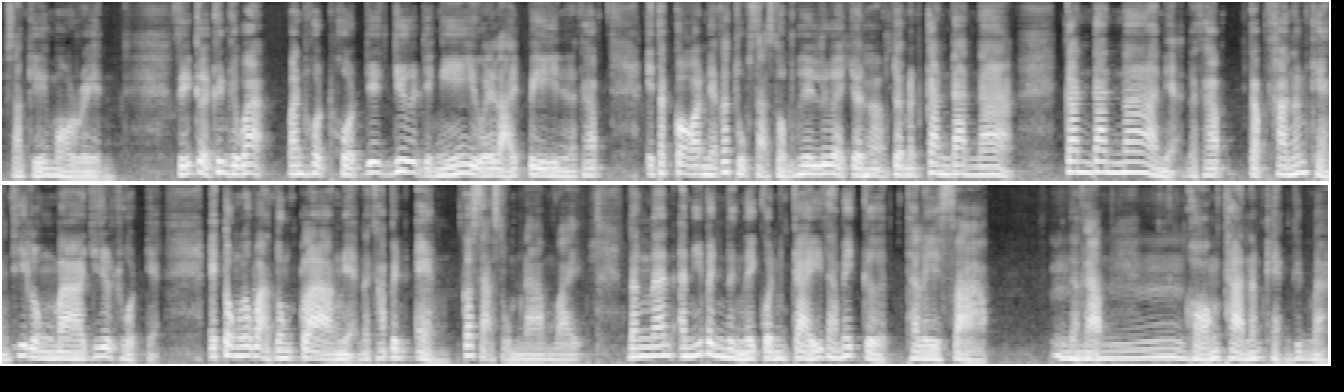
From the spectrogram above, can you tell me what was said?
ภาษาอังกฤษมอร์เรนสิ่งที่เกิดขึ้นคือว่ามันหดหดยืดยืดๆอย่างนี้อยู่หลายๆปีเนี่ยนะครับไอตะกอนเนี่ยก็ถูกสะสมเรื่อยๆจนครับจนมันกั้นด้านหน้า กั้นด้านหน้าเนี่ยนะครับกับทานน้ำแข็งที่ลงมายืดหดเนี่ยไอตรงระหว่างตรงกลางเนี่ยนะครับเป็นแอ่งก็สะสมน้ำไว้ ดังนั้นอันนี้เป็นหนึ่งในกลไกที่ทำให้เกิดทะเลสาบนะครับอืมของทานน้ำแข็งขึ้นมา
